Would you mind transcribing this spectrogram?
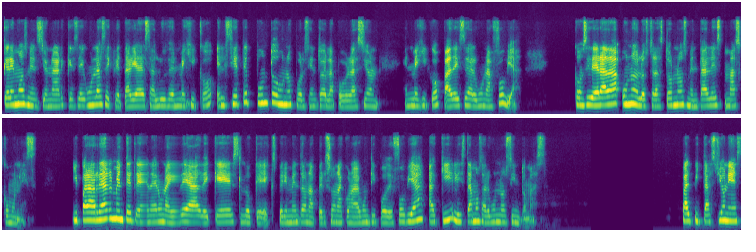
queremos mencionar que según la Secretaría de Salud en México, el 7.1% de la población en México padece alguna fobia, considerada uno de los trastornos mentales más comunes. Y para realmente tener una idea de qué es lo que experimenta una persona con algún tipo de fobia, aquí listamos algunos síntomas. Palpitaciones,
